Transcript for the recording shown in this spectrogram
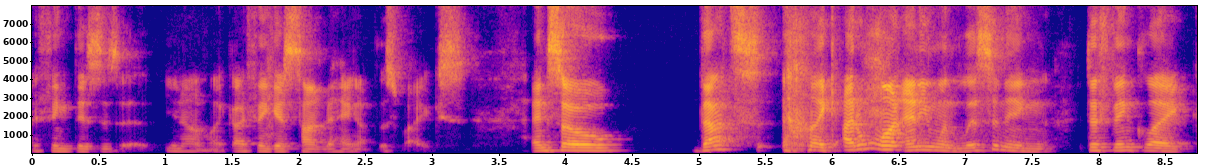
I think this is it. You know, like I think it's time to hang up the spikes. And so that's like I don't want anyone listening to think like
